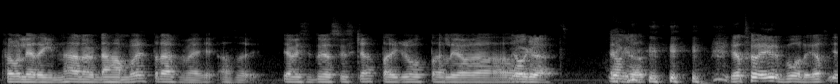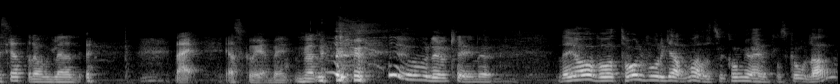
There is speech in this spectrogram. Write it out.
För att leda in här nu, när han berättade det här för mig. Alltså, jag visste inte om jag skulle skratta, gråta eller göra... Jag grät. Jag grät. jag tror jag gjorde både. Jag, jag skrattade av glädje. Nej, jag skojar babe. Men... jo men det är okej nu. När jag var 12 år gammal så kom jag hem från skolan.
